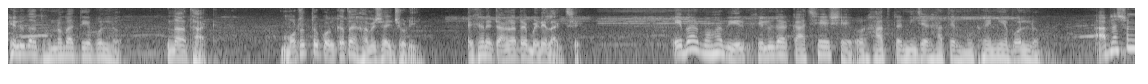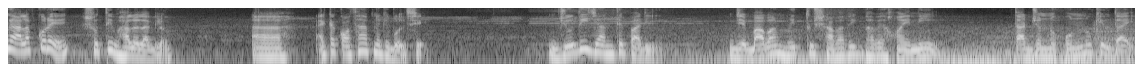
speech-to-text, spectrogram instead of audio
ফেলুদা ধন্যবাদ দিয়ে বলল না থাক মোটর তো কলকাতায় হামেশাই চড়ি এখানে টাঙাটা বেড়ে লাগছে। এবার মহাবীর ফেলুদার কাছে এসে ওর হাতটা নিজের হাতের মুঠোয় নিয়ে বলল আপনার সঙ্গে আলাপ করে সত্যি ভালো লাগল। একটা কথা আপনাকে বলছি। যদি জানতে পারি যে বাবার মৃত্যু স্বাভাবিকভাবে হয়নি তার জন্য অন্য কেউ দায়ী।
